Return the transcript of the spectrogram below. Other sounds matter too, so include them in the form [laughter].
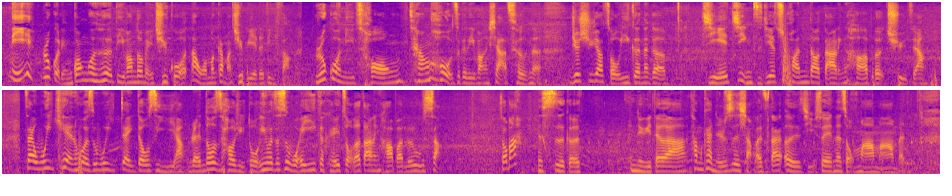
你如果连观光客的地方都没去过，那我们干嘛去别的地方？如果你从餐后这个地方下车呢，你就需要走一个那个捷径，直接穿到 Darling Harbor 去。这样，在 Weekend 或者是 Weekday 都是一样，人都是超级多，因为这是唯一一个可以走到 Darling Harbour 的路上。走吧，这四个。女的啊，她们看起来就是小孩子，大概二十几岁那种妈妈们。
